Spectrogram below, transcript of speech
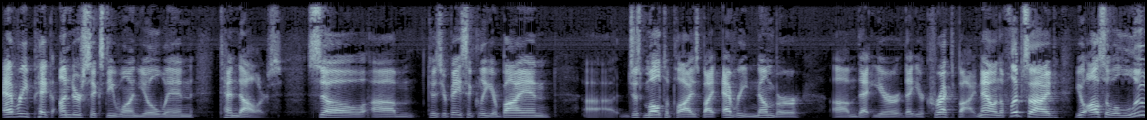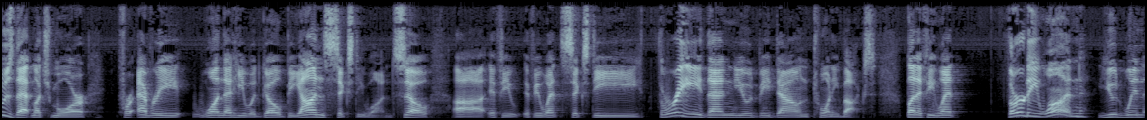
every pick under sixty one, you'll win ten dollars. So because um, you're basically you're buying uh, just multiplies by every number um, that you're that you're correct by. Now, on the flip side, you also will lose that much more for every one that he would go beyond 61. So uh, if you if he went 63, then you would be down 20 bucks. But if he went 31, you'd win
